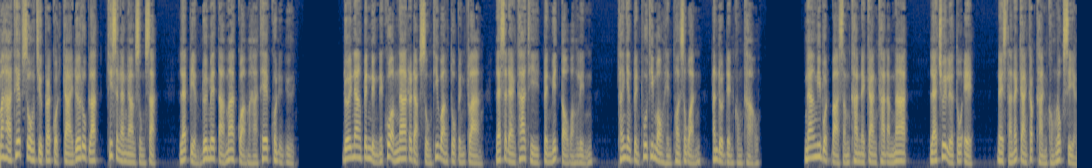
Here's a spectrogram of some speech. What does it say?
มหาเทพทรงจือปรากฏกายด้วยรูปลักษณ์ที่สง่างามสูงสักและเปี่ยมด้วยเมตตามากกว่ามหาเทพคนอื่นๆ โดยนางเป็นหนึ่งในขั้วอำนาจระดับสูงที่วางตัวเป็นกลาง และแสดงท่าทีเป็นมิตรต่อหวังหลิน ทั้งยังเป็นผู้ที่มองเห็นพรสวรรค์อันโดดเด่นของเขา นางมีบทบาทสำคัญในการคานอำนาจ และช่วยเหลือตัวเอก ในสถานการณ์ขับขันของโลกเสี่ยง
